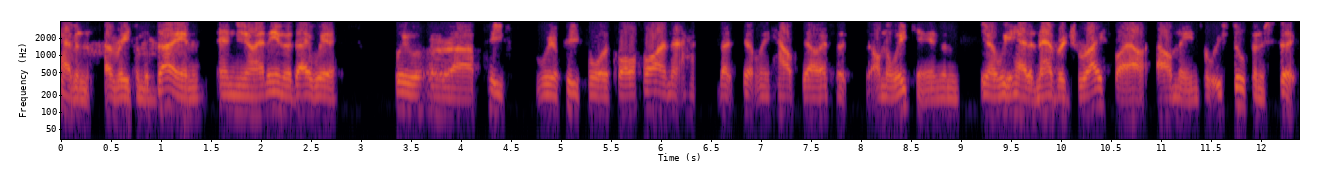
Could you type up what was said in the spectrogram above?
having a reasonable day. And, and you know, at the end of the day, we're, we were uh, we were P4 to qualify, and that that certainly helped our efforts on the weekend. And you know, we had an average race by our, our means, but we still finished sixth,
